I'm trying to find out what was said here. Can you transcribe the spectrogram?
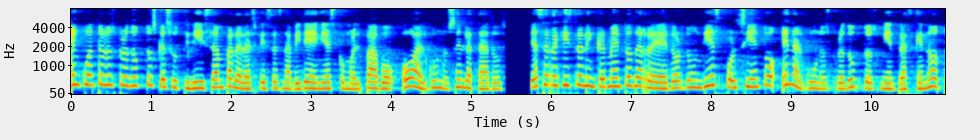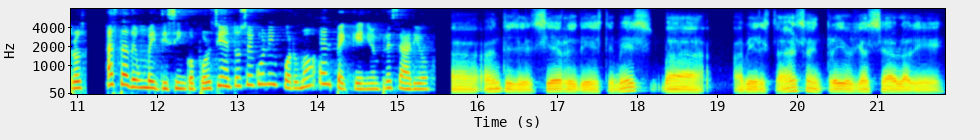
En cuanto a los productos que se utilizan para las fiestas navideñas como el pavo o algunos enlatados, ya se registra el incremento de alrededor de un 10% en algunos productos, mientras que en otros hasta de un 25%, según informó el pequeño empresario. Antes del cierre de este mes va a haber esta alza, entre ellos ya se habla de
